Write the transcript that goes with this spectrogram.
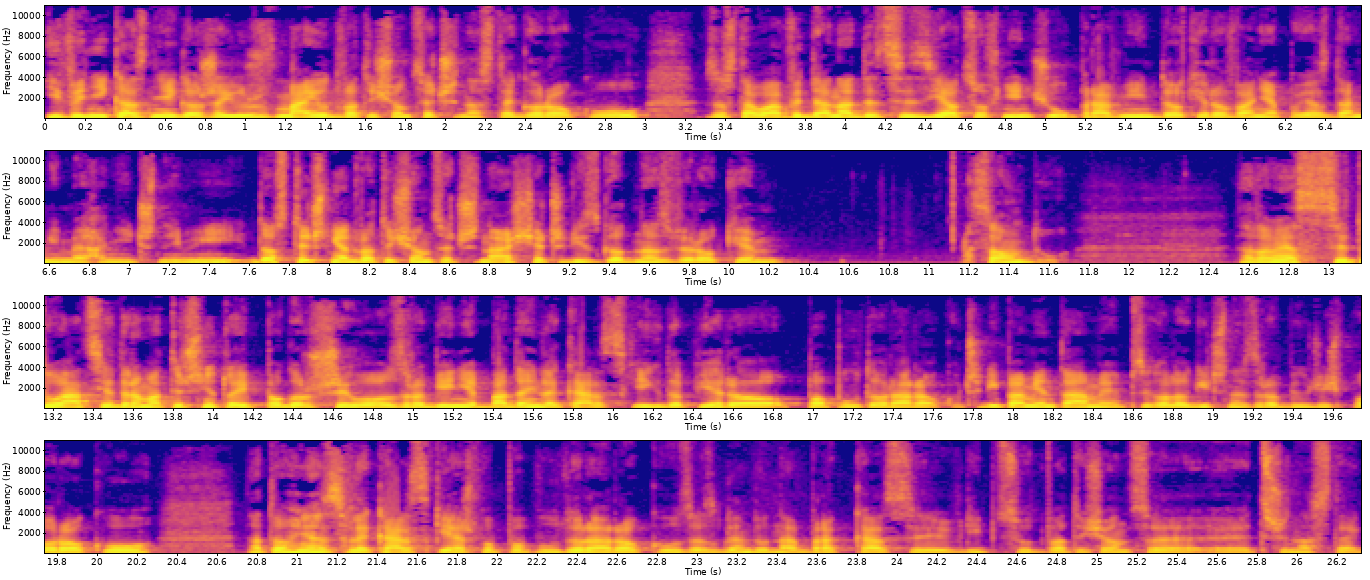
i wynika z niego, że już w maju 2013 roku została wydana decyzja o cofnięciu uprawnień do kierowania pojazdami mechanicznymi do stycznia 2013, czyli zgodna z wyrokiem sądu. Natomiast sytuację dramatycznie tutaj pogorszyło zrobienie badań lekarskich dopiero po półtora roku. Czyli pamiętamy, psychologiczne zrobił gdzieś po roku, natomiast lekarskie aż po, po półtora roku ze względu na brak kasy w lipcu 2013.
